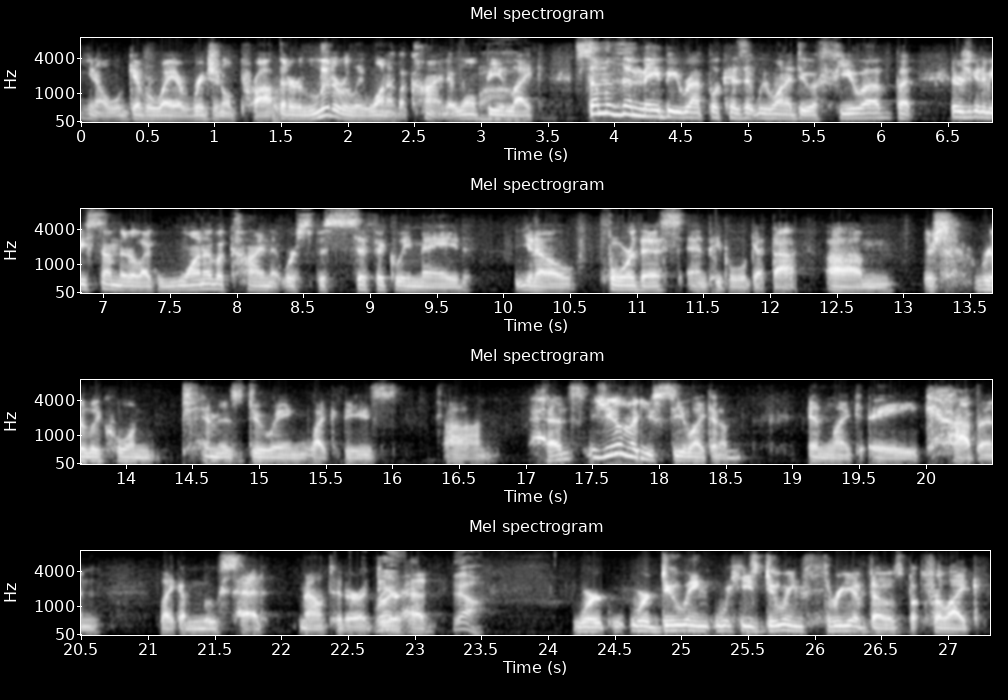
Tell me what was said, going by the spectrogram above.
you know, we'll give away original prop that are literally one of a kind. It won't be like some of them may be replicas that we want to do a few of, but there's going to be some that are like one of a kind that were specifically made, you know, for this, and people will get that. Um, there's really cool, and Tim is doing like these um, heads. You know how you see like in a in like a cabin, like a moose head mounted or a deer Right. head. Yeah. We're we're doing he's doing three of those, but for like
